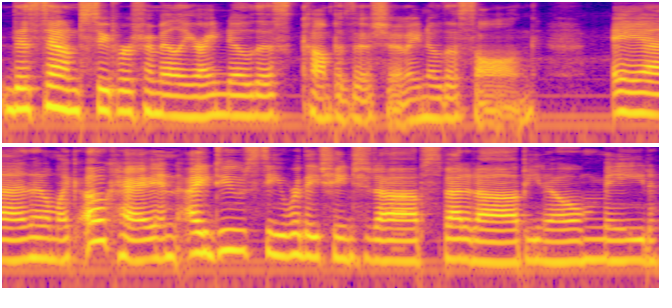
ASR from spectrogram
this sounds super familiar. I know this composition. I know this song. And then I'm like, okay. And I do see where they changed it up, sped it up, you know, made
